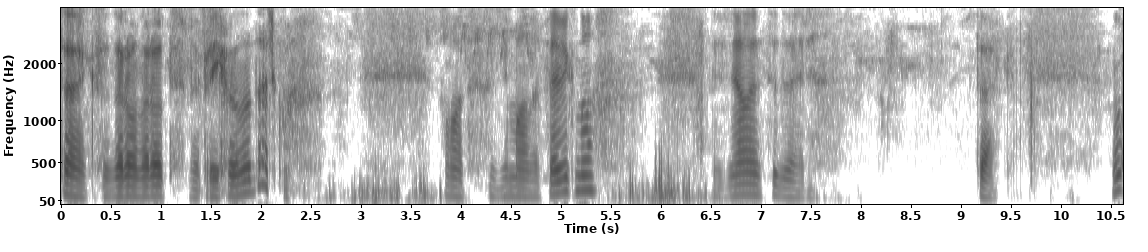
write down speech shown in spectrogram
Так, здорово народ. Ми приїхали на дачку. От, знімали це вікно, зняли ці двері. Так. Ну,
